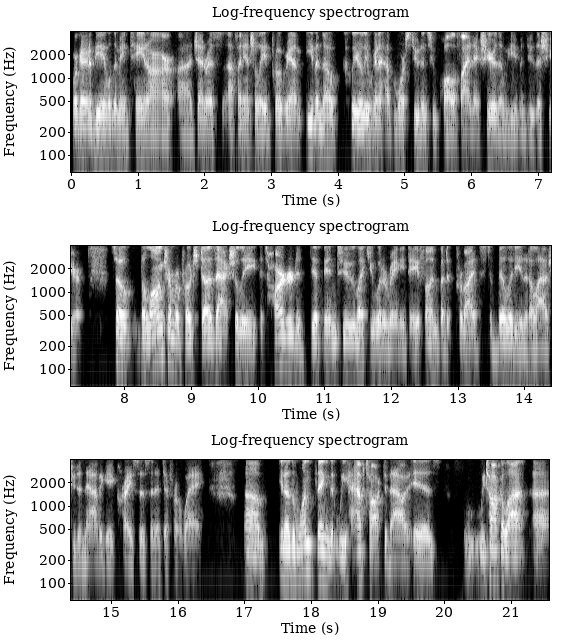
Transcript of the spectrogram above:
we're going to be able to maintain our uh, generous uh, financial aid program, even though clearly we're going to have more students who qualify next year than we even do this year. So the long-term approach does actually, it's harder to dip into like you would a rainy day fund, but it provides stability that allows you to navigate crisis in a different way. Um, you know, the one thing that we have talked about is we talk a lot uh,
